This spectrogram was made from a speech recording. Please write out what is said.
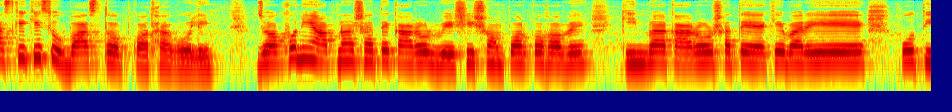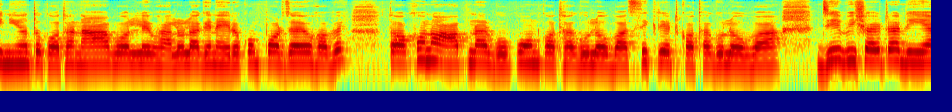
আজকে কিছু বাস্তব কথা বলি। যখনই আপনার সাথে কারোর বেশি সম্পর্ক হবে কিংবা কারোর সাথে একেবারে প্রতিনিয়ত কথা না বললে ভালো লাগে না, এরকম পর্যায়েও হবে, তখনও আপনার গোপন কথাগুলো বা সিক্রেট কথাগুলো বা যে বিষয়টা নিয়ে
